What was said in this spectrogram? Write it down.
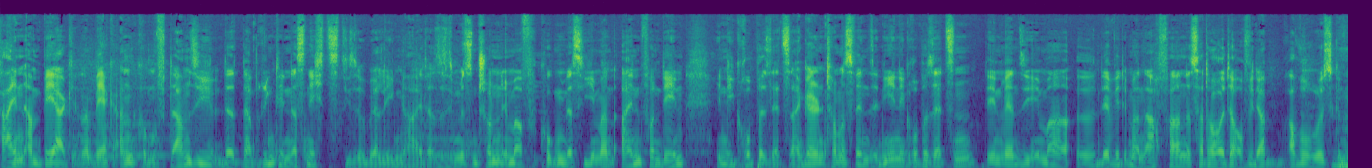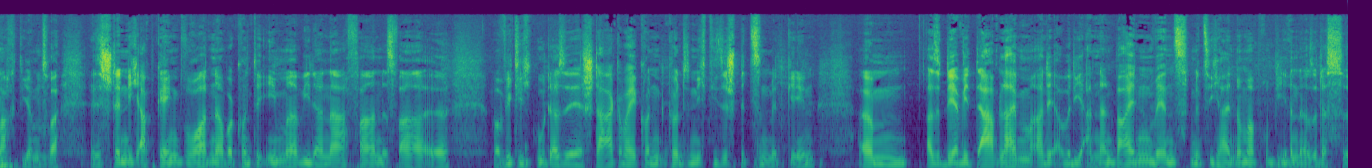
rein am Berg, in der Bergankunft, da haben sie, da, da bringt ihnen das nichts, diese Überlegenheit. Also sie müssen schon immer gucken, dass sie jemand einen von denen in die Gruppe setzen. An Garen Thomas werden sie nie in die Gruppe setzen, den werden sie immer, äh, der wird immer nachfahren. Das hat er heute auch wieder bravourös gemacht. Die haben zwar, er ist ständig abgehängt worden, aber konnte immer wieder nachfahren. Das war, äh, war wirklich gut, also sehr stark, aber er kon konnte nicht diese Spitzen mitgehen. Ähm, also der wird da bleiben, aber die- aber die anderen beiden werden es mit Sicherheit nochmal probieren. Also das, äh,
